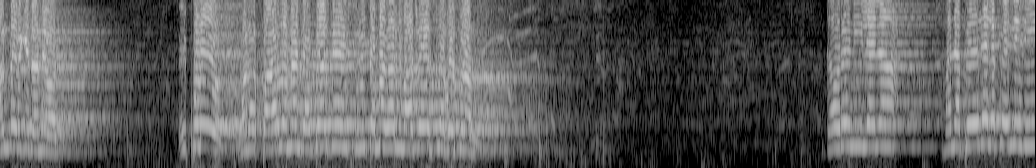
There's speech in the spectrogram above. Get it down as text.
అందరికీ ధన్యవాదాలు. ఇప్పుడు మన పార్లమెంట్ అభ్యర్థి సునీతమ్మ గారిని మాట్లాడాల్సిన కోరుతున్నాను. గౌరవనీయులైన మన పేదల పెన్నిది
